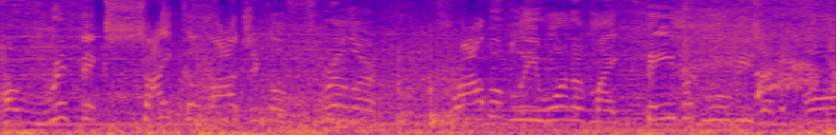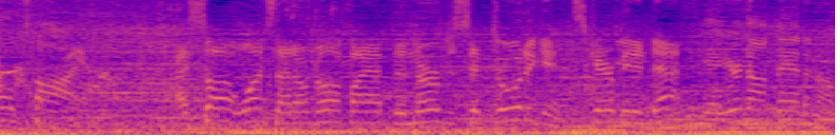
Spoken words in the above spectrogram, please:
horrific psychological thriller, probably one of my favorite movies of all time. I saw it once. I don't know if I have the nerve to sit through it again. It scared me to death. Yeah, you're not man enough.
